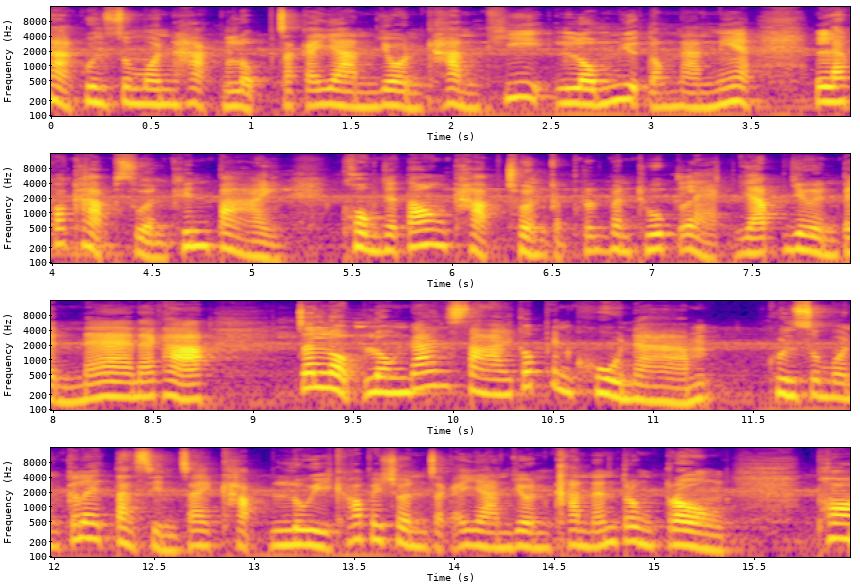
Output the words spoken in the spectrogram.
หากคุณสุมนหักหลบจักรยานยนต์คันที่ล้มอยู่ตรงนั้นเนี่ยแล้วก็ขับสวนขึ้นไป คงจะต้องขับชนกับรถบรรทุกแหลกยับเยินเป็นแน่นะคะ จะหลบลงด้านซ้ายก็เป็นคูน้ำ คุณสุมนก็เลยตัดสินใจขับลุยเข้าไปชนจักรยานยนต์คันนั้นตรงๆ พอ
